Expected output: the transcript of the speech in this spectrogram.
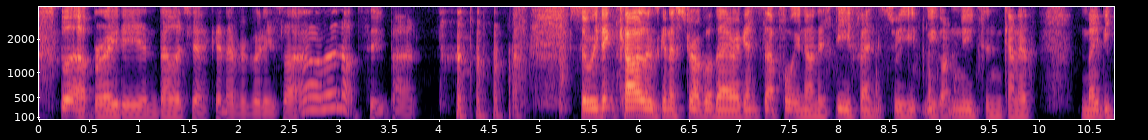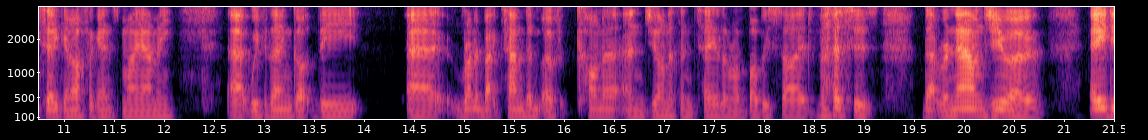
Split up Brady and Belichick, and everybody's like, oh, they're not too bad. so we think Kyler's going to struggle there against that 49ers defense. We we got Newton kind of maybe taken off against Miami. Uh, we've then got the uh, running back tandem of Conner and Jonathan Taylor on Bobby's side versus that renowned duo, AD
